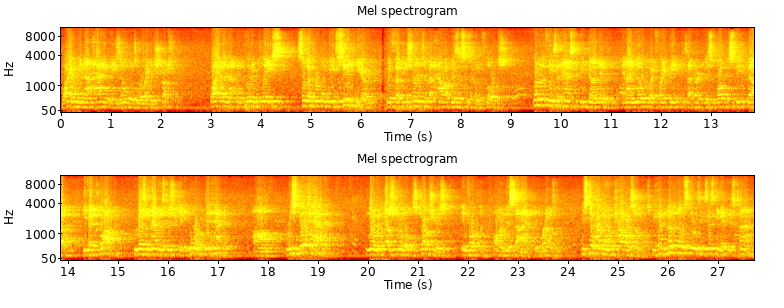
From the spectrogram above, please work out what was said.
Why are we not having these zones already structured? Why have they not been put in place so that we won't be sitting here with uh, concerns about how our businesses are going to flourish? One of the things that has to be done, and, and I know quite frankly, because I heard Ms. Walker speak about Yvette Clarke, who doesn't have this district anymore, who did have it, um, we still have no industrial structures in Brooklyn or on this side in Brownsville. We still have no power zones. We have none of those things existing at this time.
